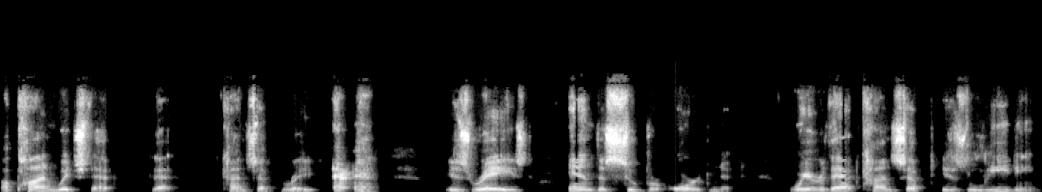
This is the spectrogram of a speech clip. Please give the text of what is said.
upon which that that concept is raised and the superordinate where that concept is leading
